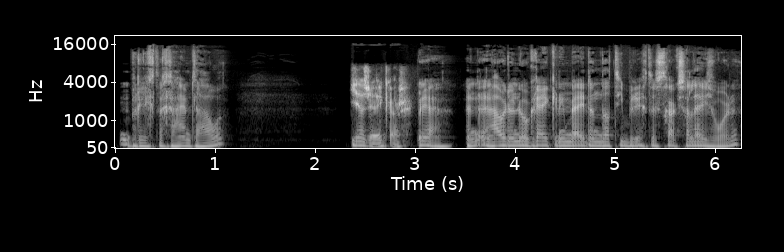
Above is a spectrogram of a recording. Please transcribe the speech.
berichten geheim te houden? Jazeker. Ja. En, en hou er nu ook rekening mee dan dat die berichten straks gelezen worden?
